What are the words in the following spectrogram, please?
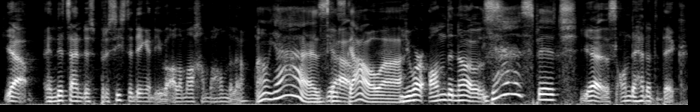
Ja, en dit zijn dus precies de dingen die we allemaal gaan behandelen. Oh yes, Ja. let's go. Uh, You are on the nose. yes, bitch. Yes, on the head of the dick.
